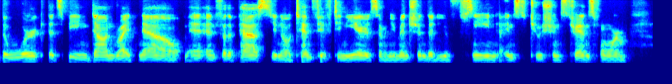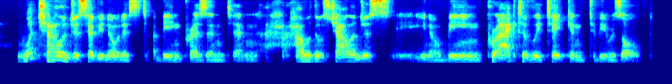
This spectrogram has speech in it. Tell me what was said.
the work that's being done right now and, and for the past you know 10 15 years i mean you mentioned that you've seen institutions transform what challenges have you noticed being present and how are those challenges you know being proactively taken to be resolved?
